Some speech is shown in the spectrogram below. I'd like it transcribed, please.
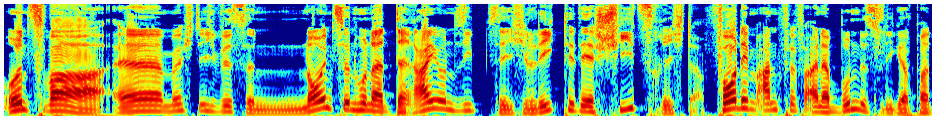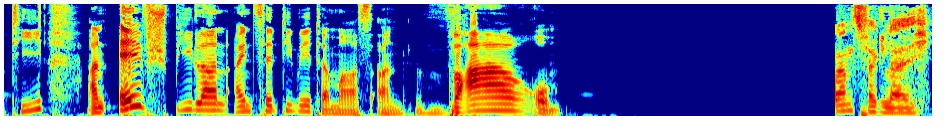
Und zwar äh, möchte ich wissen, 1973 legte der Schiedsrichter vor dem Anpfiff einer Bundesligapartie an elf Spielern ein Zentimetermaß an. Warum? Vergleich.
